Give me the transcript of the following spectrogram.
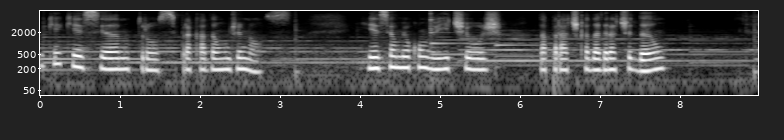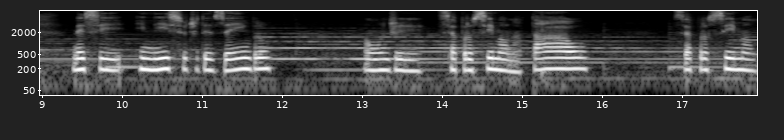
o que que esse ano trouxe para cada um de nós. E esse é o meu convite hoje da prática da gratidão nesse início de dezembro, onde se aproxima o Natal, se aproximam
